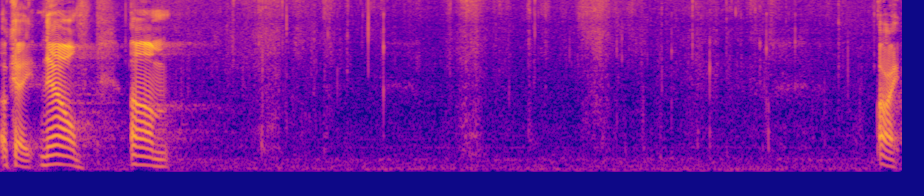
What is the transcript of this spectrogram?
Okay, now, um, all right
